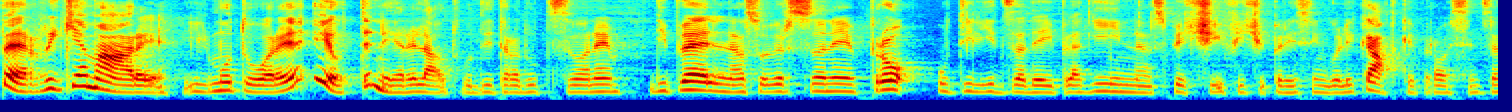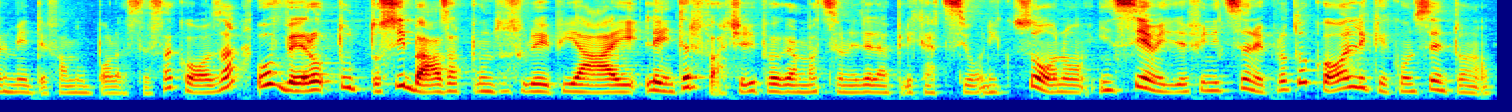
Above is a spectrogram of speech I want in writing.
per richiamare il motore e ottenere l'output di traduzione. DeepL nella sua versione Pro utilizza dei plugin specifici per i singoli cat che però essenzialmente fanno un po' la stessa cosa, ovvero tutto si basa appunto sulle API, le interfacce di programmazione delle applicazioni. Sono insieme di definizioni e protocolli che consentono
